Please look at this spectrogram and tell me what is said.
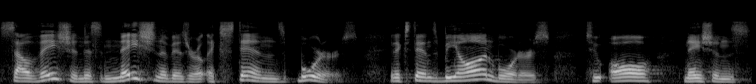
salvation, this nation of Israel, extends borders. It extends beyond borders to all nations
